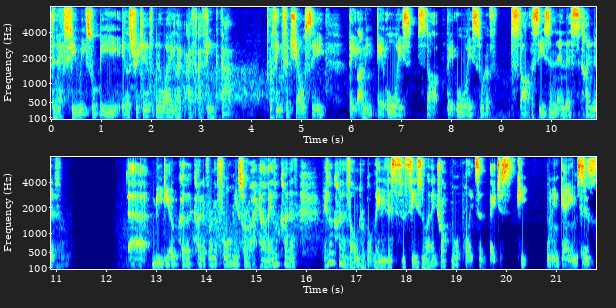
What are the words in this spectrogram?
the next few weeks will be illustrative in a way. Like I, I think that I think for Chelsea, they I mean they always start they always sort of start the season in this kind of uh, mediocre kind of run of form. You're sort of like, oh, they look kind of they look kind of vulnerable. Maybe this is the season where they drop more points and they just keep winning games. Here's,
